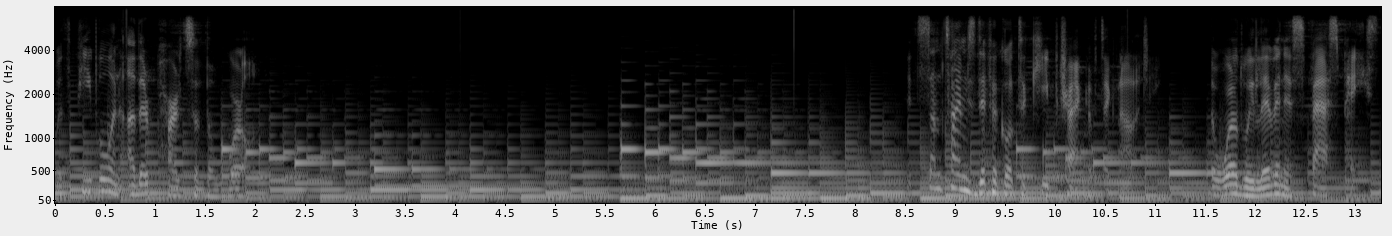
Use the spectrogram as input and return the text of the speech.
with people in other parts of the world. Sometimes difficult to keep track of technology. The world we live in is fast paced.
